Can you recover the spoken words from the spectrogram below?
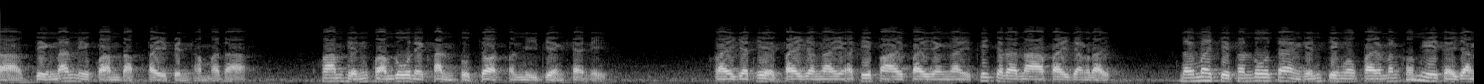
ดา สิ่งนั้นมีความดับไปเป็นธรรมดา ความเห็นความรู้ในขั้นสุดยอดมันมีเพียงแค่นี้ ใครจะเทศไปยังไง อธิบายไปยังไง พิจารณาไปอย่างไร ในเมื่อจิตมันรู้แจ้งเห็นจริงลงไป มันก็มีแต่ยัง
